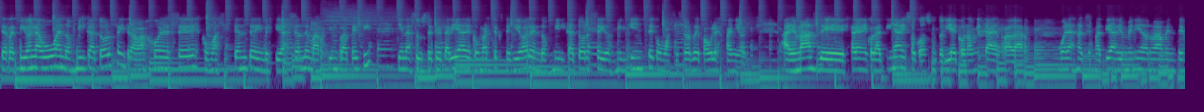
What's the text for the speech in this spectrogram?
Se recibió en la UBA en 2014 y trabajó en el CEDES como asistente de investigación de Martín Rapetti y en la Subsecretaría de Comercio Exterior en 2014 y 2015 como asesor de Paula Español. Además de estar en Ecolatina, hizo consultoría económica en Radar. Buenas noches, Matías, bienvenido nuevamente.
